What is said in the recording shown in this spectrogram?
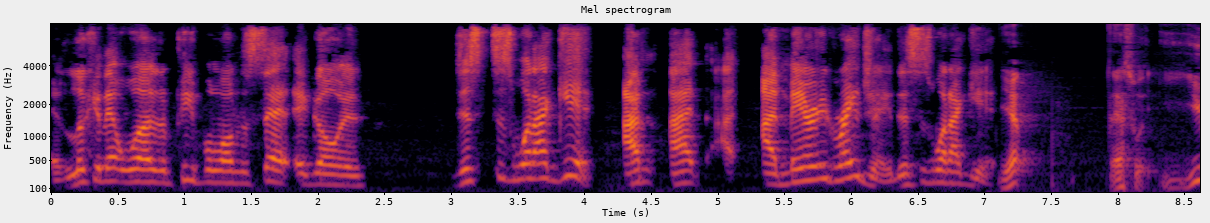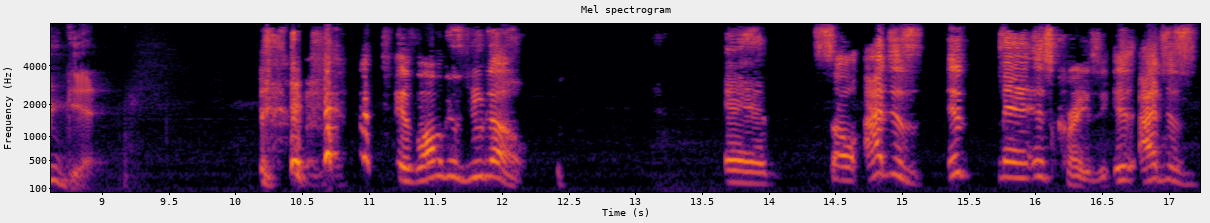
and looking at one of the people on the set and going, "This is what I get. I'm I I, I married Ray J. This is what I get. Yep. That's what you get. as long as you know." And so I just it man, it's crazy. It, I just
